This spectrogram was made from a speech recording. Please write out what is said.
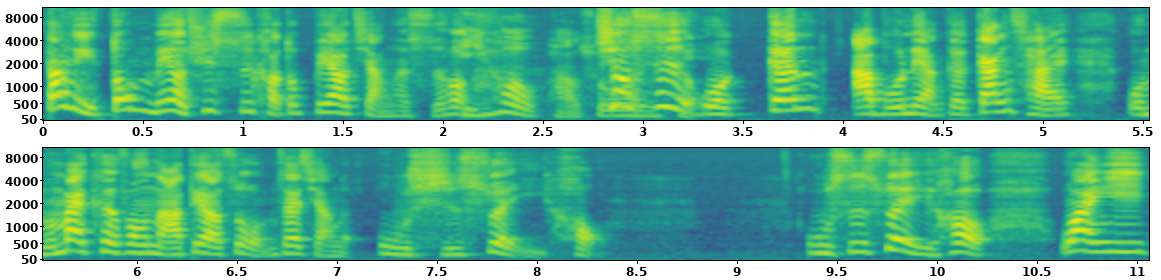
当你都没有去思考，都不要讲的时候，以后跑出就是我跟阿伯两个刚才我们麦克风拿掉之后，我们在讲的五十岁以后，五十岁以后，万一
